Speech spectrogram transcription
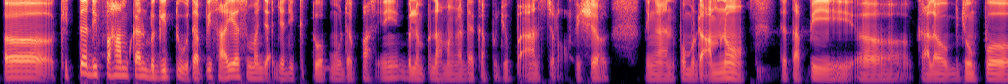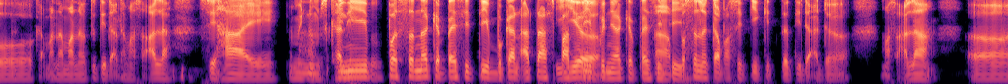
Uh, kita difahamkan begitu tapi saya semenjak jadi ketua pemuda PAS ini belum pernah mengadakan perjumpaan secara official dengan pemuda AMNO tetapi uh, kalau berjumpa kat mana-mana itu tidak ada masalah say hi minum sekali ini tu. personal capacity bukan atas parti yeah. punya capacity uh, personal capacity kita tidak ada masalah uh,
